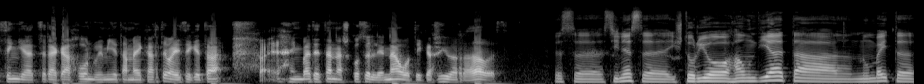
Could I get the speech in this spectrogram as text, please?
ezin geha atzeraka joan 2000 eta maikarte, baizik eta hainbatetan asko zen lehenagotik hasi barra dago ez. Ez, uh, zinez, uh, historio haundia eta nunbait uh,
